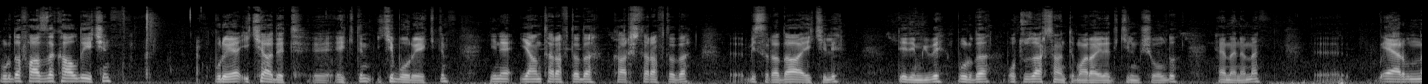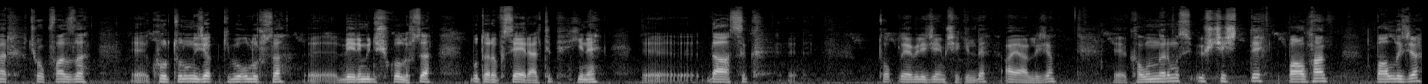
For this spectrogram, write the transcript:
Burada fazla kaldığı için buraya 2 adet e, ektim. 2 boru ektim. Yine yan tarafta da karşı tarafta da e, bir sıra daha ekili. Dediğim gibi burada 30'ar santim arayla dikilmiş oldu. Hemen hemen. Eğer bunlar çok fazla e, kurtulmayacak gibi olursa, e, verimi düşük olursa bu tarafı seyreltip yine e, daha sık e, toplayabileceğim şekilde ayarlayacağım. E, kavunlarımız 3 çeşitli balhan, ballıca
